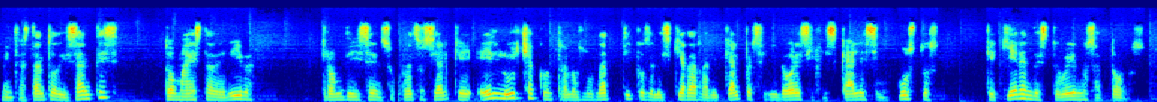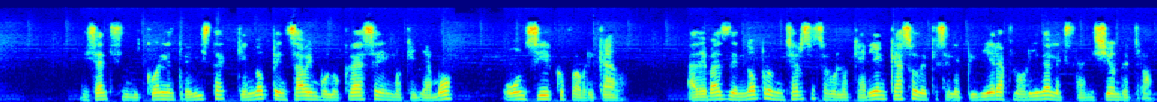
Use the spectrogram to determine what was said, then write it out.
Mientras tanto, DeSantis toma esta deriva. Trump dice en su red social que él lucha contra los lunáticos de la izquierda radical, perseguidores y fiscales injustos, que quieren destruirnos a todos. DeSantis indicó en la entrevista que no pensaba involucrarse en lo que llamó un circo fabricado, además de no pronunciarse sobre lo que haría en caso de que se le pidiera a Florida la extradición de Trump.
